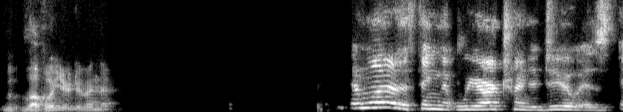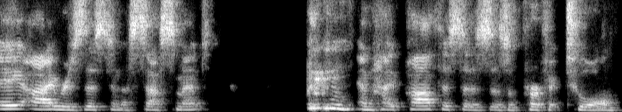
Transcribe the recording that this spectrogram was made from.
love what you're doing there. And one other thing that we are trying to do is AI resistant assessment and hypothesis is a perfect tool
